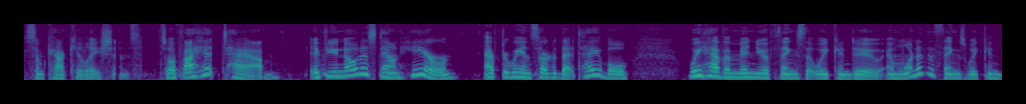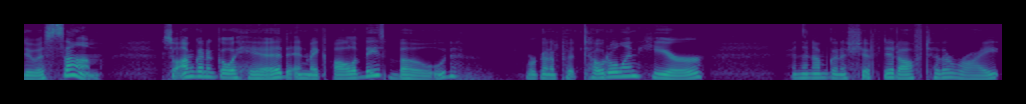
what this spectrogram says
some calculations. So if I hit tab, if you notice down here, after we inserted that table, we have a menu of things that we can do. And one of the things we can do is sum. So I'm going to go ahead and make all of these bold. We're going to put total in here. And then I'm going to shift it off to the right.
